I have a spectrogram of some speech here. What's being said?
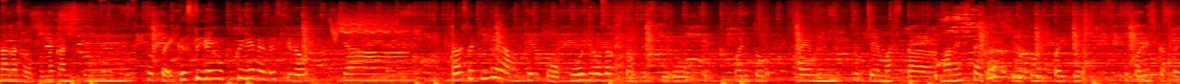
長さはこんな感じです。取ったエクステが今ここにあるんですけど。じゃーん紫ヘアも結構好評だったんですけど割と早めに取っちゃいました。真似したいと言ってる子いっぱいいて結構嬉しかったです。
